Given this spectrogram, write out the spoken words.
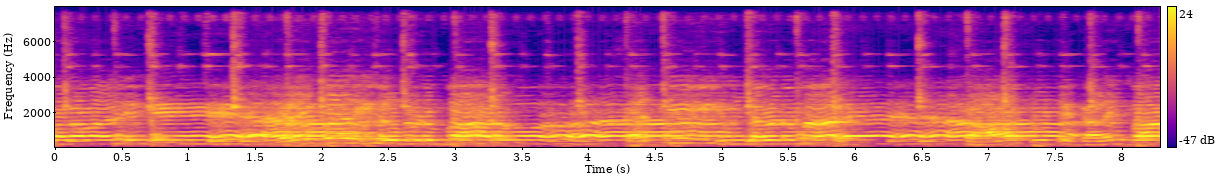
பகவானுக்கு இறைப்பாரிகள் கொடுப்பாரோ கத்தியும் கருடுமாறு காப்பிட்டு கலைப்பார்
